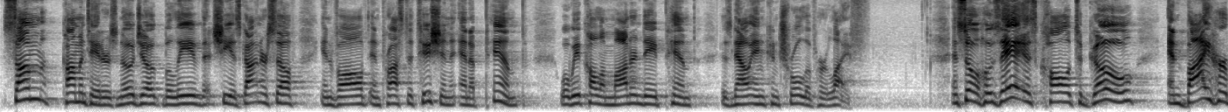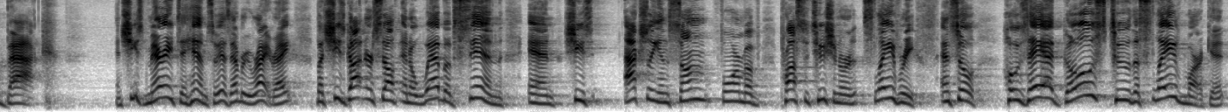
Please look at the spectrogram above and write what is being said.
Some commentators, no joke, believe that she has gotten herself involved in prostitution and a pimp, what we call a modern day pimp, is now in control of her life. And so Hosea is called to go and buy her back. And she's married to him, so he has every right, right? But she's gotten herself in a web of sin and she's actually in some form of prostitution or slavery. And so Hosea goes to the slave market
